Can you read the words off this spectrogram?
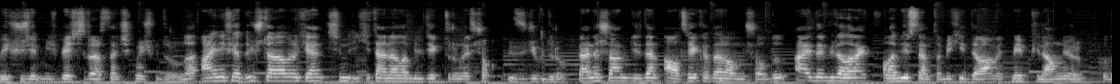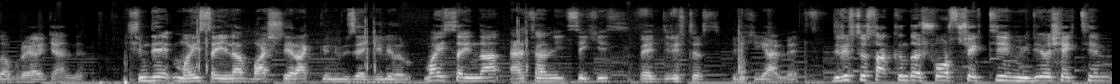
575 lira arasında çıkmış bir durumda. Aynı fiyat 3 tane alırken şimdi 2 tane alabilecek durumdayız. Çok üzücü bir durum. Ben de şu an birden 6'ya kadar almış oldu. Ayda bir alarak alabilirsem tabii ki devam etmeyi planlıyorum. Bu da buraya geldi. Şimdi Mayıs ayıyla başlayarak günümüze geliyorum. Mayıs ayında Elfen Lied 8 ve Drifters 1-2 geldi. Drifters hakkında shorts çektim, video çektim.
